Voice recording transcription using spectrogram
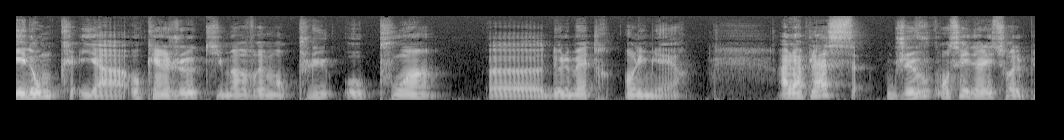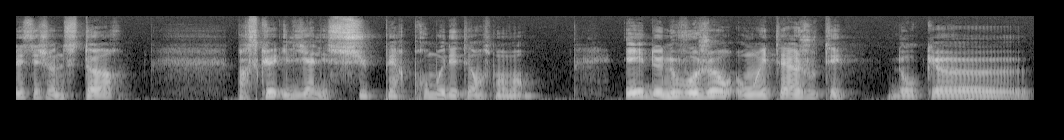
Et donc, il n'y a aucun jeu qui m'a vraiment plu au point euh, de le mettre en lumière. À la place, je vous conseille d'aller sur le PlayStation Store parce qu'il y a les super promos d'été en ce moment et de nouveaux jeux ont été ajoutés. Donc euh,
